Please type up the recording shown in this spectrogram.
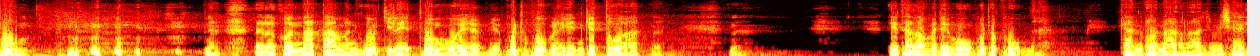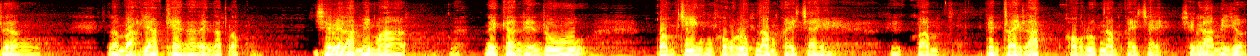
ภูมิ แต่ละคนหน้าตามันอุ้กิเลสท่วมหัวอย่างพุทธภูมิเลยเห็นแก่ตัวนี่ถ้าเราไม่ได้มุ่งพุทธภูมินะการภาวนาของเราจะไม่ใช่เรื่องลำบากยากแค้นอะไรนักหรอก ใช้เวลาไม่มากในการเรียนรู้ความจริงของรูปนามกายใจ คือความเป็นไตรลักษณ์ของรูปนามกายใจ ใช้เวลาไม่เยอะ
